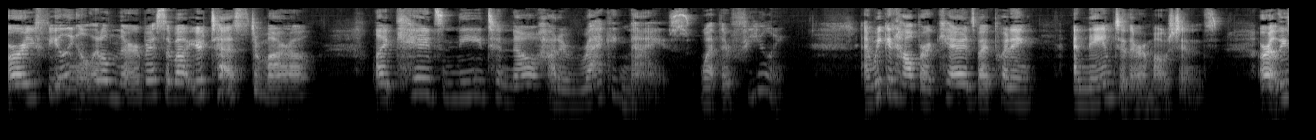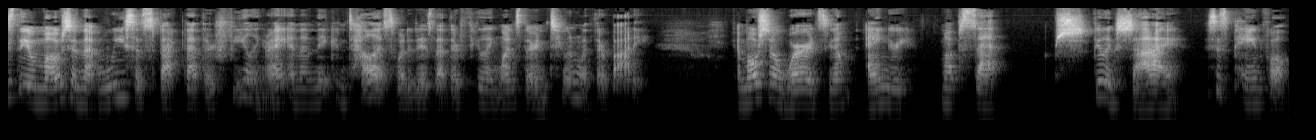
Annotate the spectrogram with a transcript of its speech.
Or are you feeling a little nervous about your test tomorrow? Like kids need to know how to recognize what they're feeling. And we can help our kids by putting a name to their emotions, or at least the emotion that we suspect that they're feeling, right? And then they can tell us what it is that they're feeling once they're in tune with their body. Emotional words, you know, angry, I'm upset, feeling shy, this is painful.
